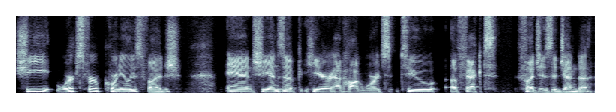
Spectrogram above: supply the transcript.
She works for Cornelius Fudge, and she ends up here at Hogwarts to affect Fudge's agenda.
